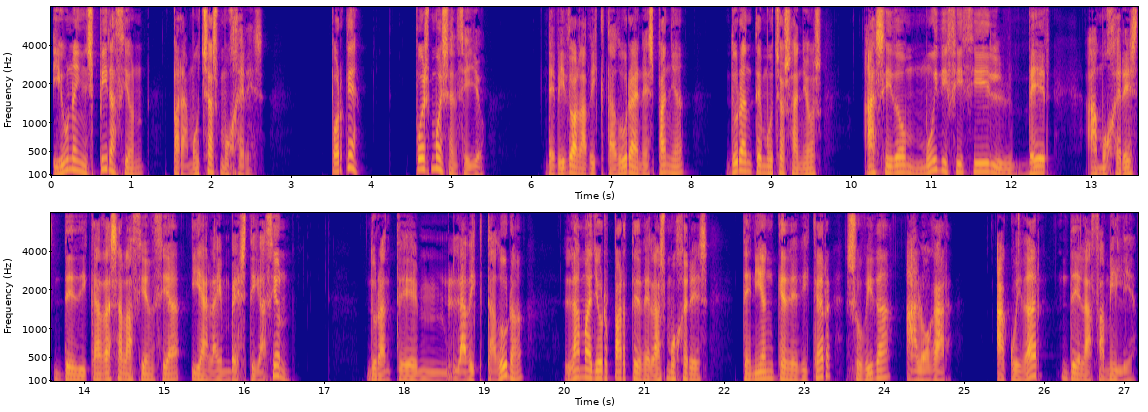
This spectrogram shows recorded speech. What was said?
y una inspiración para muchas mujeres. ¿Por qué? Pues muy sencillo. Debido a la dictadura en España, durante muchos años ha sido muy difícil ver a mujeres dedicadas a la ciencia y a la investigación. Durante mm, la dictadura, la mayor parte de las mujeres tenían que dedicar su vida al hogar, a cuidar de la familia.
